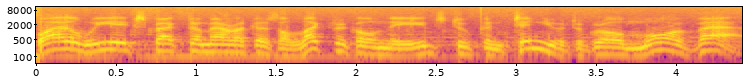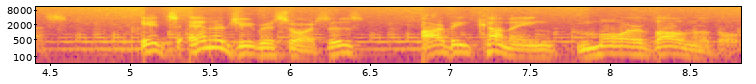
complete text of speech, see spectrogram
While we expect America's electrical needs to continue to grow more vast, its energy resources are becoming more vulnerable.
